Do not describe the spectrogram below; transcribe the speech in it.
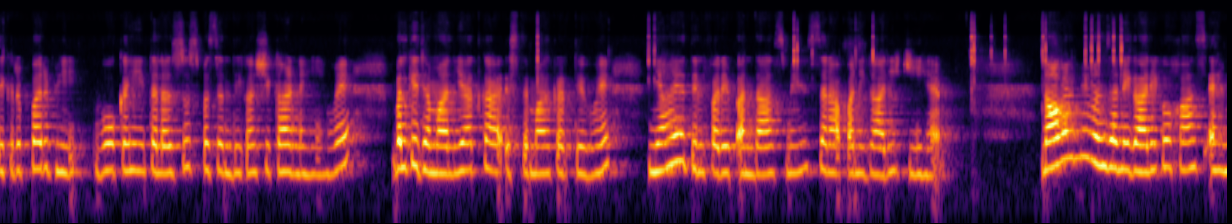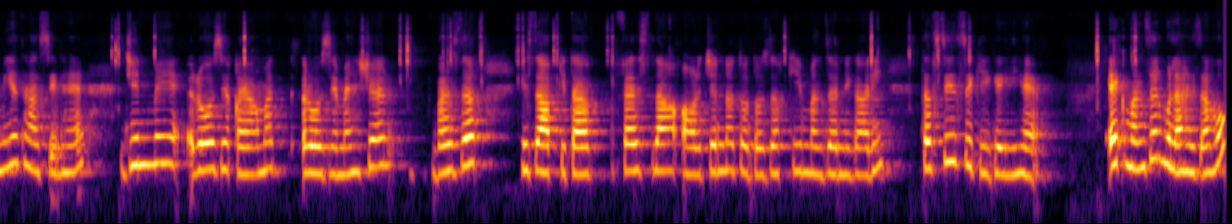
ذکر پر بھی وہ کہیں تلزز پسندی کا شکار نہیں ہوئے، بلکہ جمالیات کا استعمال کرتے ہوئے نہایت دلفریب انداز میں سراپا نگاری کی ہے۔ ناول میں منظر نگاری کو خاص اہمیت حاصل ہے، جن میں روز قیامت، روز محشر، برزخ حساب کتاب، فیصلہ اور جنت و دوزخ کی منظر نگاری تفصیل سے کی گئی ہے۔ ایک منظر ملاحظہ ہو۔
